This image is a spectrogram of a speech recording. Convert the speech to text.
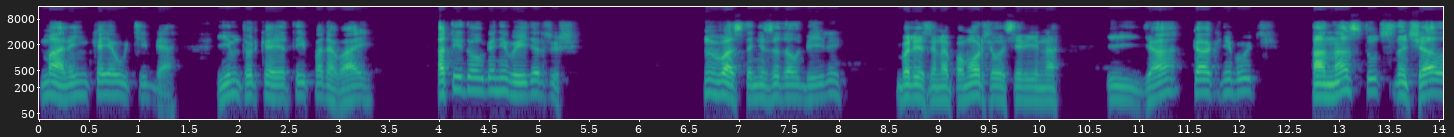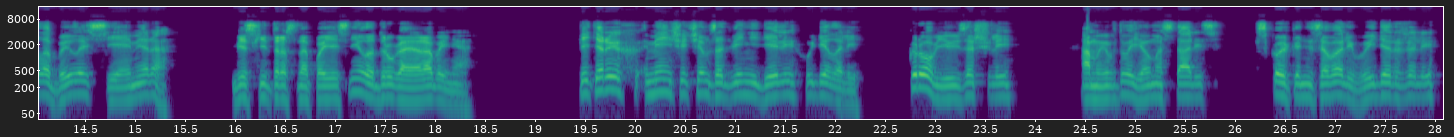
«Маленькая у тебя, им только это и подавай, а ты долго не выдержишь». «Вас-то не задолбили?» — болезненно поморщилась Ирина. — И я как-нибудь? А нас тут сначала было семеро, — бесхитростно пояснила другая рабыня. Пятерых меньше, чем за две недели уделали, кровью и зашли. А мы вдвоем остались, сколько не совали, выдержали.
